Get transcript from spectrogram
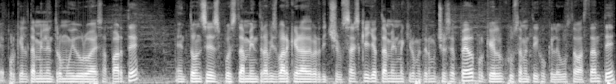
eh, porque él también le entró muy duro a esa parte. Entonces, pues también Travis Barker ha de haber dicho, sabes que yo también me quiero meter mucho ese pedo, porque él justamente dijo que le gusta bastante.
